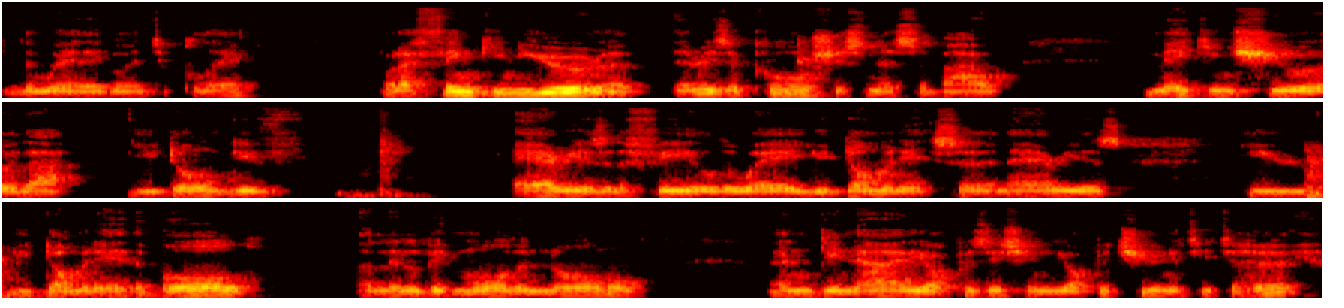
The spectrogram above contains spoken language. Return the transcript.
the way they're going to play but I think in Europe, there is a cautiousness about making sure that you don't give areas of the field away, you dominate certain areas, you, you dominate the ball a little bit more than normal, and deny the opposition the opportunity to hurt you.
